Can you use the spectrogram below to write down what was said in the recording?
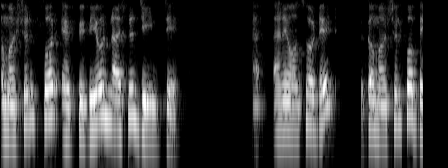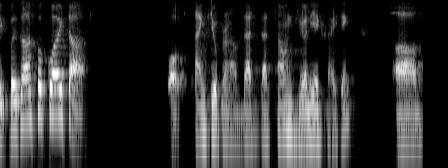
commercial for FBB on National Jeans Day. And I also did a commercial for Big Bazaar for Quiet Hour. Thank you, Pranav. That that sounds really exciting. Um,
